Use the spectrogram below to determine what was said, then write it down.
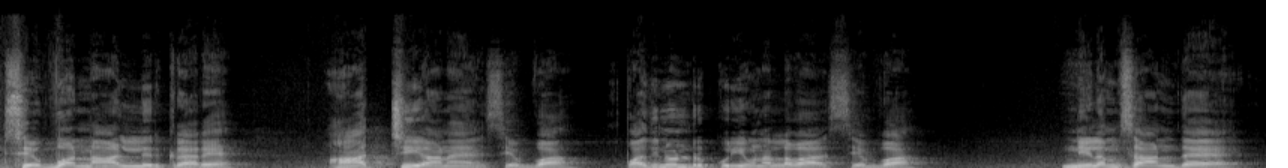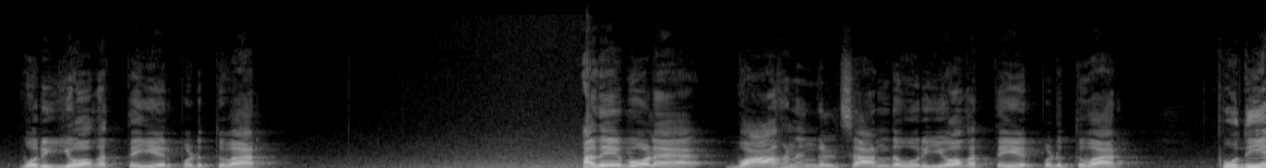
செவ்வாய் நாளில் இருக்கிறாரு. ஆட்சியான செவ்வாய் பதினொன்றுக்குரியவன் அல்லவா செவ்வாய் நிலம் சார்ந்த ஒரு யோகத்தை ஏற்படுத்துவார். அதே போல் வாகனங்கள் சார்ந்த ஒரு யோகத்தை ஏற்படுத்துவார். புதிய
